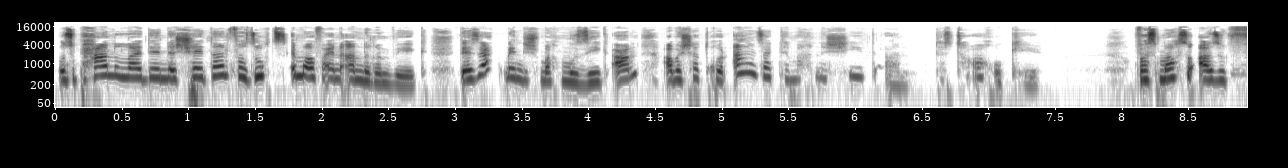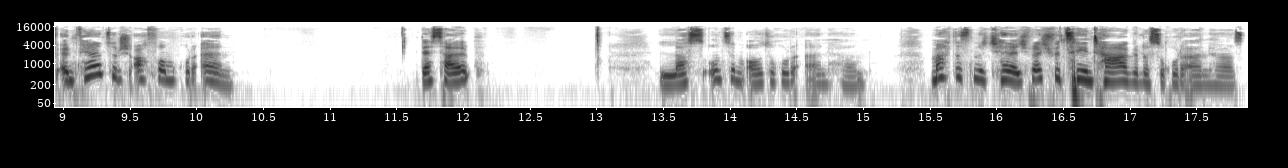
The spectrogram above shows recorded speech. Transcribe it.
Und subhanallah, denn der Shaitan versucht es immer auf einen anderen Weg. Der sagt mir nicht, mach Musik an, aber statt Quran sagt er, mach eine Sheet an. Das ist doch auch okay. Was machst du? Also entfernst du dich auch vom Koran. Deshalb, lass uns im Auto Koran hören. Mach das eine Challenge, vielleicht für 10 Tage, dass du Koran hörst.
